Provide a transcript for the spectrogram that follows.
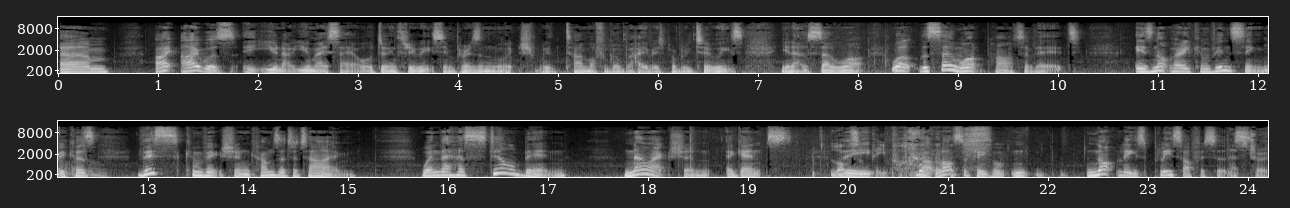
um, I I was you know you may say oh doing three weeks in prison, which with time off for good behaviour is probably two weeks. You know, so what? Well, the so what part of it is not very convincing because this conviction comes at a time when there has still been no action against Lots of people. well, lots of people, n- not least police officers. That's true.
